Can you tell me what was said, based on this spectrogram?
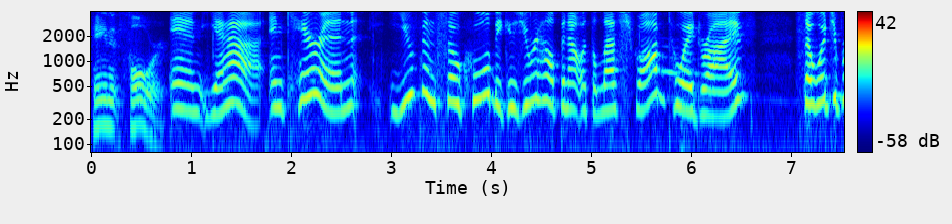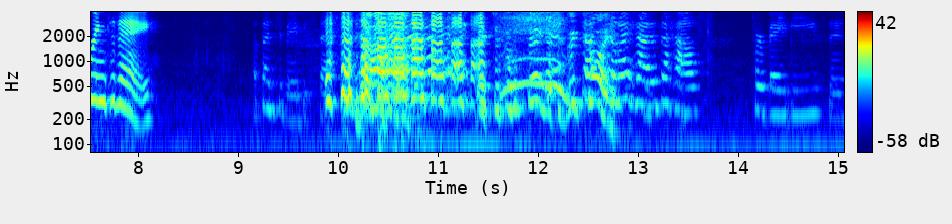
Paying it forward. And yeah, and Karen, you've been so cool because you were helping out with the Les Schwab toy drive. So what'd you bring today? A bunch of baby stuff. It's a good thing. It's a good stuff that I had at the house for babies and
